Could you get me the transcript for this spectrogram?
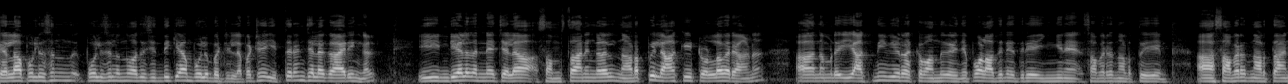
കേരള പോലീസിൽ പോലീസിലൊന്നും അത് ചിന്തിക്കാൻ പോലും പറ്റില്ല. പക്ഷേ ഇത്തരം ചില കാര്യങ്ങൾ ഈ ഇന്ത്യയിലെ തന്നെ ചില സംസ്ഥാനങ്ങളിൽ നടപ്പിലാക്കിയിട്ടുള്ളവരാണ്. നമ്മുടെ ഈ അഗ്നിവീറൊക്കെ വന്നു കഴിഞ്ഞപ്പോൾ അതിനെതിരെ ഇങ്ങനെ സമരം നടത്തുകയും സമരം നടത്താൻ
